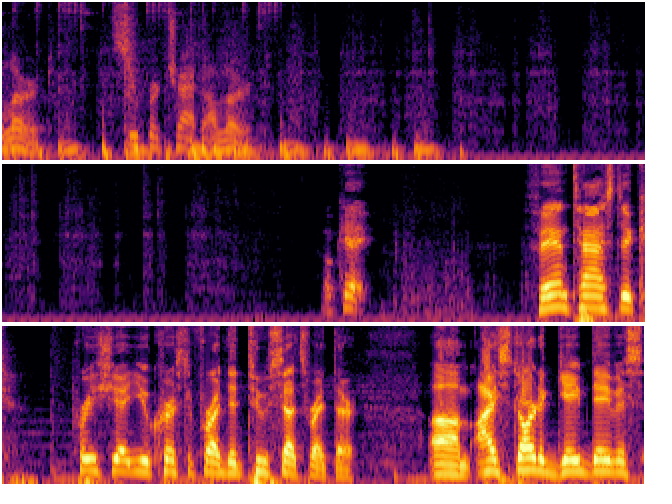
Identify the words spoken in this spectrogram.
Alert. Super chat alert. Okay. Fantastic. Appreciate you, Christopher. I did two sets right there. Um, I started Gabe Davis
